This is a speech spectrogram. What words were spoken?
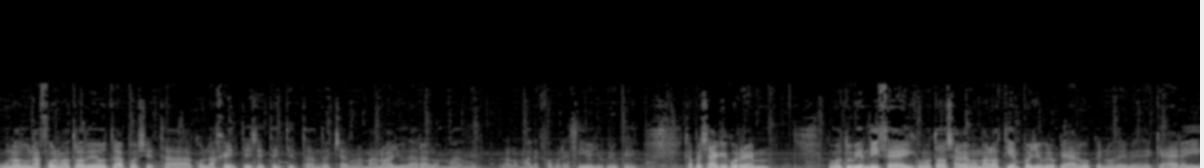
uno de una forma, otro de otra, pues se está con la gente y se está intentando echar una mano ayudar a los más a los más desfavorecidos. Yo creo que, a pesar de que corren, como tú bien dices y como todos sabemos, malos tiempos, yo creo que es algo que no debe de caer y,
